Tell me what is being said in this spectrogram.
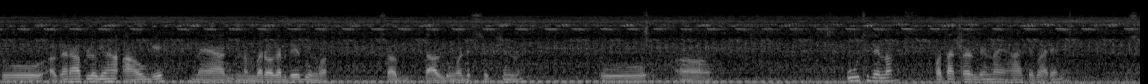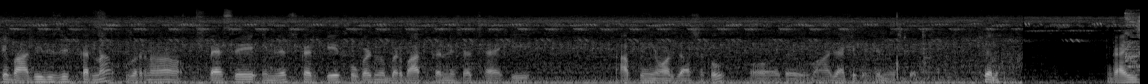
तो अगर आप लोग यहाँ आओगे मैं नंबर वगैरह दे दूँगा। सब डाल दूँगा डिस्क्रिप्शन में। तो आ, पूछ लेना। पता कर लेना यहाँ के बारे में। उसके बाद ही विज़िट करना वरना पैसे इन्वेस्ट करके फोकट में बर्बाद करने से अच्छा है कि आप कहीं और जा सको और वहाँ जाके पैसे इन्वेस्ट करो। चलो। गाइस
